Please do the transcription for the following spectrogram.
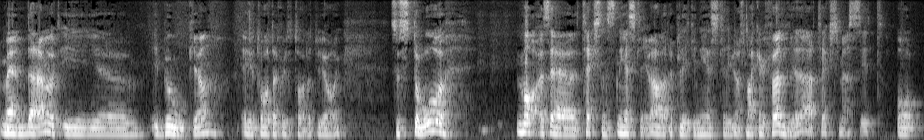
men däremot i, eh, i boken, i Tårta 70-talet och jag, så står ma- alltså, texten nedskriven, alla repliker nedskrivna. Så man kan ju följa det här textmässigt. Och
